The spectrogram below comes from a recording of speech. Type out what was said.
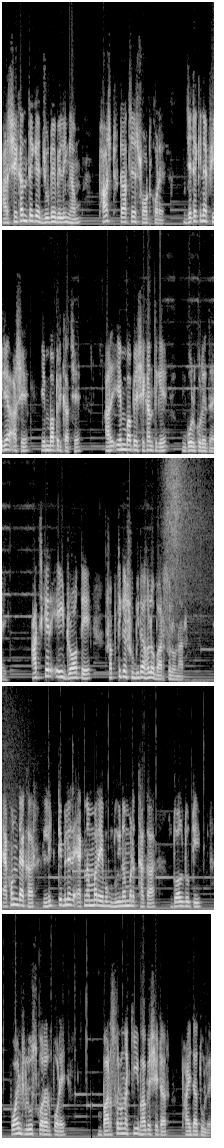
আর সেখান থেকে জুডে বেলিংহাম ফার্স্ট টাচে শট করে, যেটা কিনা ফিরে আসে এমবাপের কাছে। আর এমবাপে সেখান থেকে গোল করে দেয়। আজকের এই ড্রতে সবথেকে সুবিধা হলো বার্সেলোনার। এখন দেখার লিগ টেবিলের এক নম্বরে এবং দুই নম্বরে থাকা দল দুটি পয়েন্ট লুজ করার পরে বার্সেলোনা কীভাবে সেটার ফায়দা তুলে?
